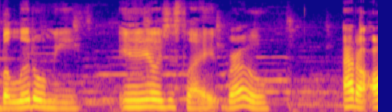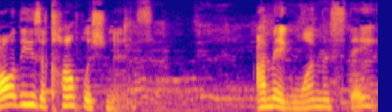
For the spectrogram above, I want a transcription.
belittle me. And it was just like, bro, out of all these accomplishments, I make one mistake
